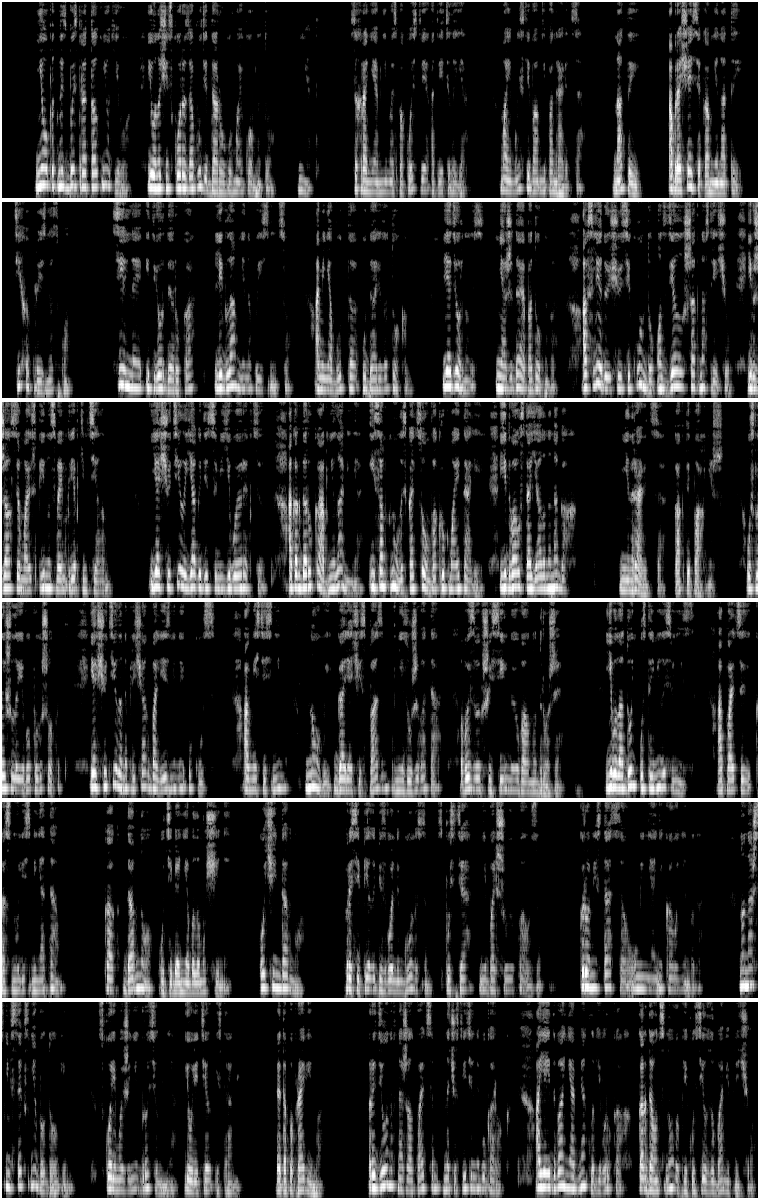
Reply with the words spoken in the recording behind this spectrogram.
Неопытность быстро оттолкнет его, и он очень скоро забудет дорогу в мою комнату. Нет. Сохраняя мнимое спокойствие, ответила я. Мои мысли вам не понравятся. На «ты». Обращайся ко мне на «ты», — тихо произнес он. Сильная и твердая рука легла мне на поясницу, а меня будто ударило током. Я дернулась, не ожидая подобного, а в следующую секунду он сделал шаг навстречу и вжался в мою спину своим крепким телом. Я ощутила ягодицами его эрекцию, а когда рука обняла меня и сомкнулась кольцом вокруг моей талии, едва устояла на ногах. «Не нравится, как ты пахнешь», — услышала его полушепот, и ощутила на плечах болезненный укус, а вместе с ним новый горячий спазм внизу живота, вызвавший сильную волну дрожи. Его ладонь устремилась вниз, а пальцы коснулись меня там. Как давно у тебя не было мужчины? Очень давно. Просипела безвольным голосом спустя небольшую паузу. Кроме Стаса у меня никого не было но наш с ним секс не был долгим. Вскоре мой жених бросил меня и улетел из страны. Это поправимо. Родионов нажал пальцем на чувствительный бугорок, а я едва не обмякла в его руках, когда он снова прикусил зубами плечо.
